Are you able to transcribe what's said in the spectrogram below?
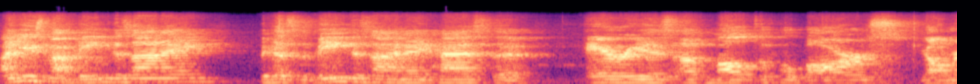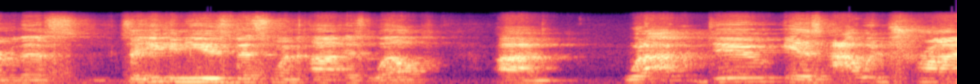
I use my beam design aid because the beam design aid has the areas of multiple bars. Y'all remember this? So you can use this one uh, as well. Um, what I would do is I would try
